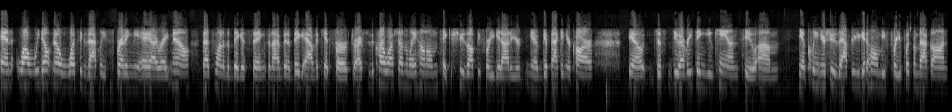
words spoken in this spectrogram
And while we don't know what's exactly spreading the AI right now, that's one of the biggest things. And I've been a big advocate for drive through the car wash on the way home, take your shoes off before you get out of your, you know, get back in your car. You know, just do everything you can to, um, you know, clean your shoes after you get home before you put them back on.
